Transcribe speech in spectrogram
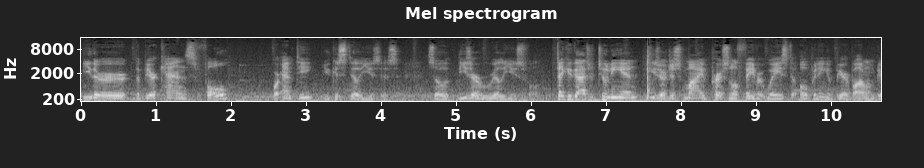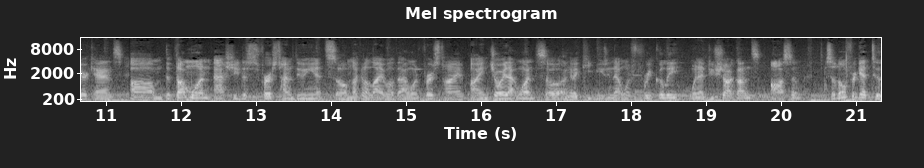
Either the beer can's full or empty, you can still use this. So these are really useful. Thank you guys for tuning in. These are just my personal favorite ways to opening a beer bottle and beer cans. Um, the thumb one, actually this is first time doing it, so I'm not gonna lie about that one first time. I enjoy that one, so I'm gonna keep using that one frequently when I do shotguns. Awesome. So don't forget to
